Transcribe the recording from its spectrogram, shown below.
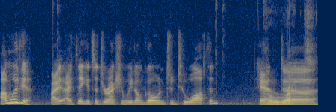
I'm with you. I, I think it's a direction we don't go into too often. And Correct. uh,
